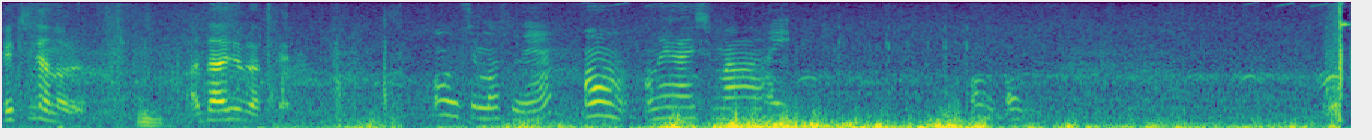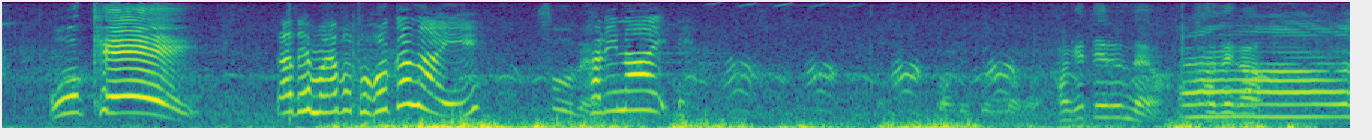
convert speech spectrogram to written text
エッジで乗る、あ大丈夫だって。オンしますね。うんお願いします。はい。オーケー！あでもやっぱ届かない？そうだよ。足りない。上げてるんだよ風が。あ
